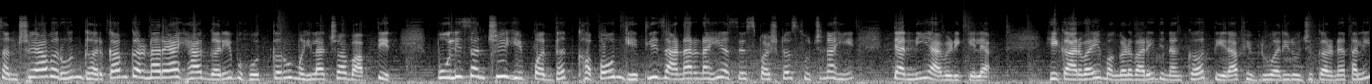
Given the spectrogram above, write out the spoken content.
संशयावरून घरकाम करणाऱ्या ह्या गरीब होतकरू महिलाच्या बाबतीत पोलिसांची ही पद्धत खपवून घेतली जाणार नाही असे स्पष्ट सूचनाही त्यांनी यावेळी केल्या. ही कारवाई मंगळवारी दिनांक तेरा फेब्रुवारी रोजी करण्यात आली.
